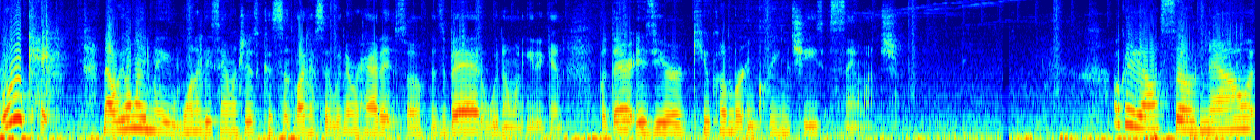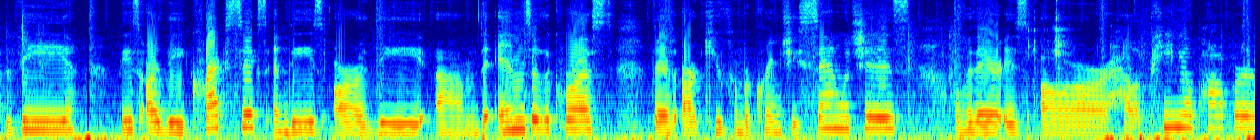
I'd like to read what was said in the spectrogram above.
Okay, now we only made one of these sandwiches because like I said, we never had it. So if it's bad, we don't want to eat again. But there is your cucumber and cream cheese sandwich. Okay y'all, so now the these are the crack sticks and these are the um, the ends of the crust. There's our cucumber cream cheese sandwiches. Over there is our jalapeno poppers.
